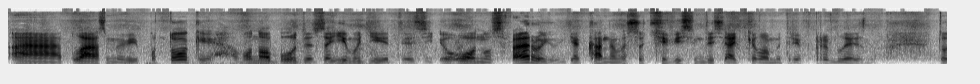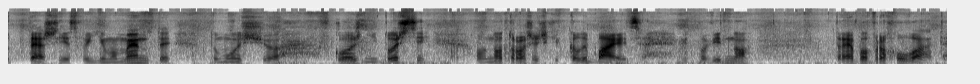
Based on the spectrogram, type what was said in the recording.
а, плазмові потоки, воно буде взаємодіяти з іоносферою, яка на висоті 80 кілометрів приблизно. Тут теж є свої моменти, тому що в кожній точці воно трошечки колибається. Відповідно, треба врахувати.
